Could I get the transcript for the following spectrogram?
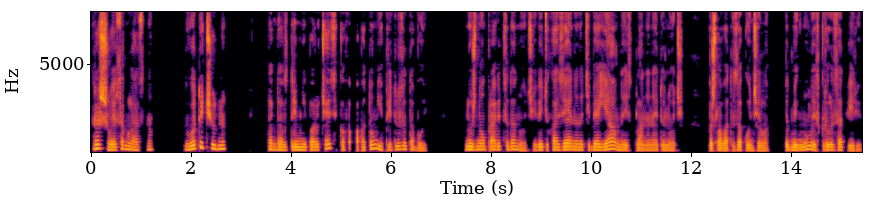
Хорошо, я согласна. Вот и чудно. Тогда вздремни пару часиков, а потом я приду за тобой. Нужно управиться до ночи, ведь у хозяина на тебя явно есть планы на эту ночь. Пошловато закончила, подмигнула и скрылась за дверью.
